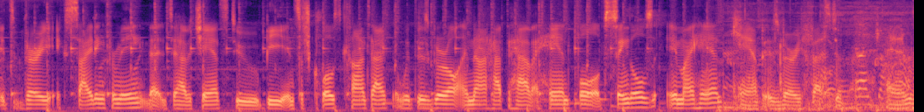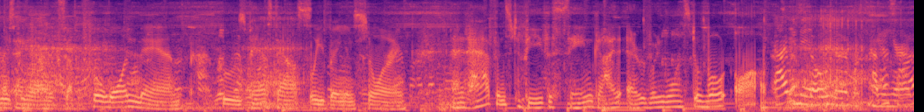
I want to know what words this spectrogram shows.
It's very exciting for me that to have a chance to be in such close contact with this girl and not have to have a handful of singles in my hand. Camp is very festive and everybody's hanging out except for one man who's passed out sleeping and snoring. And it happens to be the same guy that everybody wants to vote off. I was so nervous coming here.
